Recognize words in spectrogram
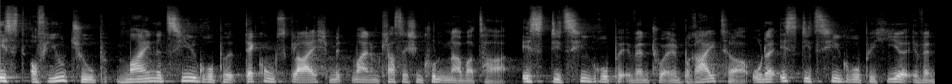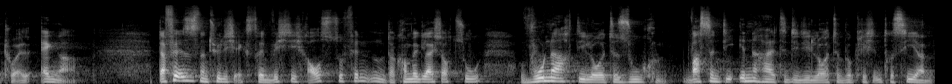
Ist auf YouTube meine Zielgruppe deckungsgleich mit meinem klassischen Kundenavatar? Ist die Zielgruppe eventuell breiter oder ist die Zielgruppe hier eventuell enger? Dafür ist es natürlich extrem wichtig herauszufinden, und da kommen wir gleich auch zu, wonach die Leute suchen. Was sind die Inhalte, die die Leute wirklich interessieren?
